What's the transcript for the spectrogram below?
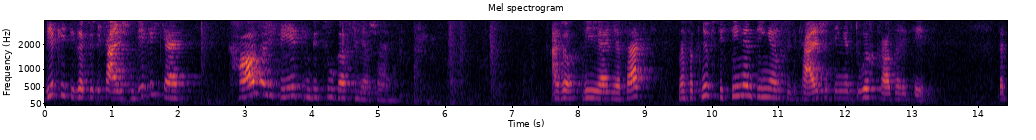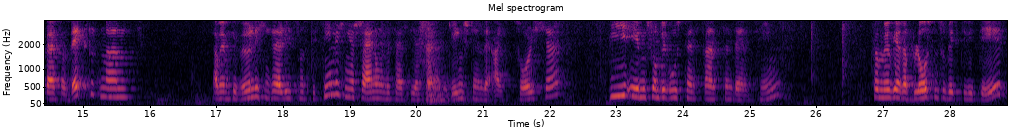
wirklich dieser physikalischen Wirklichkeit Kausalität in Bezug auf die Erscheinung. Also, wie er hier sagt, man verknüpft die Sinnendinge und physikalische Dinge durch Kausalität. Dabei verwechselt man aber im gewöhnlichen Realismus die sinnlichen Erscheinungen, das heißt die erscheinenden Gegenstände als solche, die eben schon bewusstseinstranszendent sind, vermöge ihrer bloßen Subjektivität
